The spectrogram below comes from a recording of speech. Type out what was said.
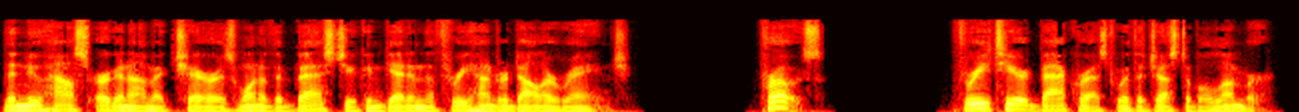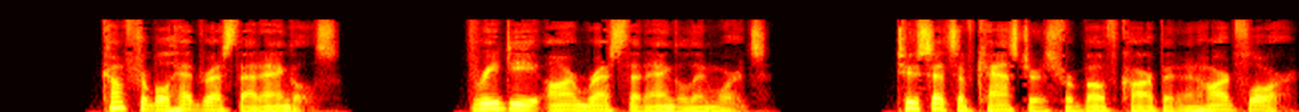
the NOUHAUS ergonomic chair is one of the best you can get in the $300 range. Pros 3 tiered backrest with adjustable lumbar. Comfortable headrest that angles. 3D armrest that angle inwards. Two sets of casters for both carpet and hard floor.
